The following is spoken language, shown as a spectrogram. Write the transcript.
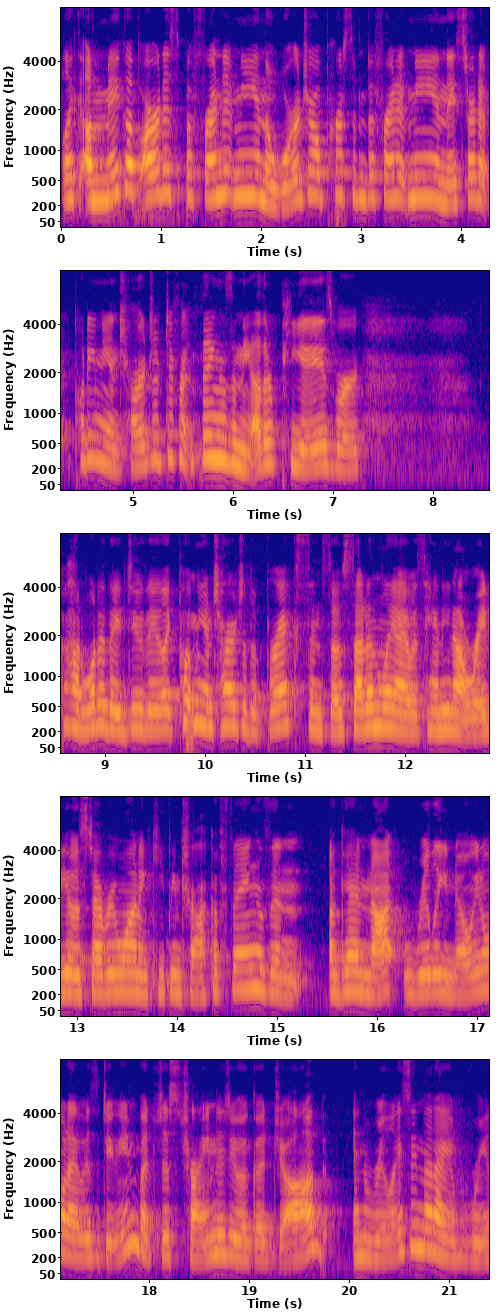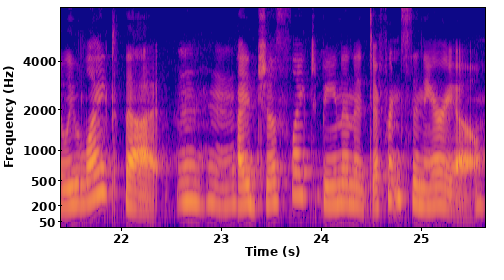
like a makeup artist befriended me, and the wardrobe person befriended me, and they started putting me in charge of different things, and the other PAs were. God, what did they do? They like put me in charge of the bricks, and so suddenly I was handing out radios to everyone and keeping track of things, and again, not really knowing what I was doing, but just trying to do a good job and realizing that I really liked that. Mm-hmm. I just liked being in a different scenario.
